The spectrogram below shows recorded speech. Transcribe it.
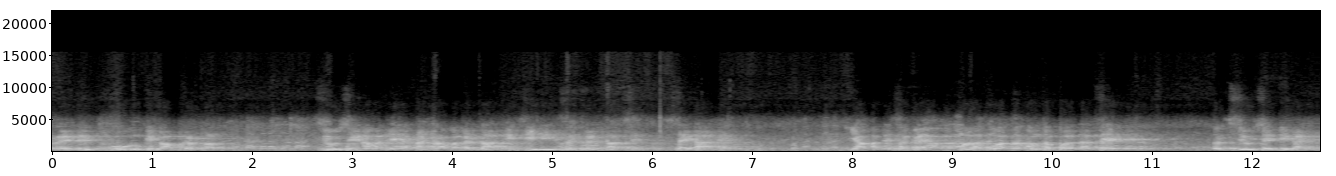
प्रेरित होऊन ते काम करतात. शिवसेना म्हणजे अठरा पगड जातीची ही संघटना सेना आहे. यामध्ये सगळ्यात महत्वाचं कोणतं पद असेल तर शिवसैनिक आहे.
